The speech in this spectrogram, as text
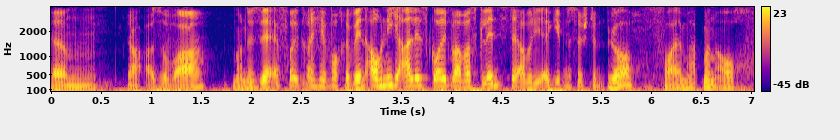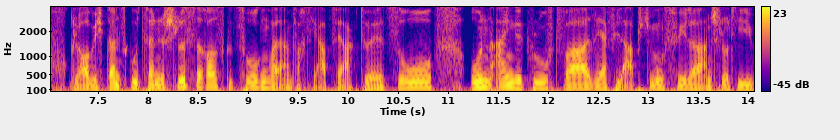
Ähm, ja, also war man eine sehr erfolgreiche Woche. Wenn auch nicht alles Gold war, was glänzte, aber die Ergebnisse stimmten. Ja, vor allem hat man auch, glaube ich, ganz gut seine Schlüsse rausgezogen, weil einfach die Abwehr aktuell so uneingegroovt war, sehr viele Abstimmungsfehler. Ancelotti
